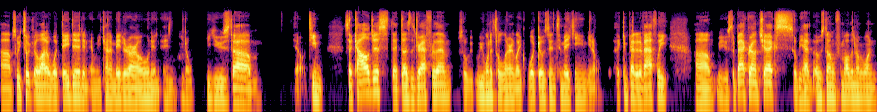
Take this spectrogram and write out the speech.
Um, so we took a lot of what they did and, and we kind of made it our own, and, and you know used um, you know team psychologist that does the draft for them. So we, we wanted to learn like what goes into making you know a competitive athlete. Um, we used the background checks, so we had those done from all the number one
